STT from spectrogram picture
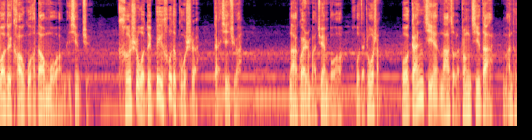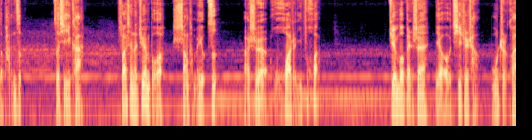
我对考古和盗墓没兴趣，可是我对背后的故事感兴趣啊。那怪人把绢帛铺在桌上，我赶紧拿走了装鸡蛋、馒头的盘子，仔细一看，发现了绢帛上头没有字，而是画着一幅画。绢帛本身有七尺长、五指宽，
